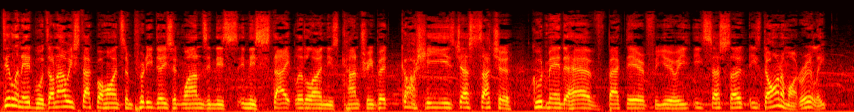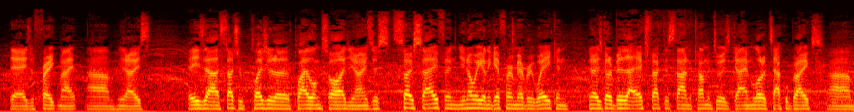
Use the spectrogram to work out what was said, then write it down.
Dylan Edwards. I know he's stuck behind some pretty decent ones in this in this state, let alone this country. But gosh, he is just such a good man to have back there for you. He, he's such so he's dynamite, really. Yeah, he's a freak, mate. Um, you know, he's he's uh, such a pleasure to play alongside. You know, he's just so safe, and you know we're going to get from him every week. And you know, he's got a bit of that X factor starting to come into his game. A lot of tackle breaks. Um,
